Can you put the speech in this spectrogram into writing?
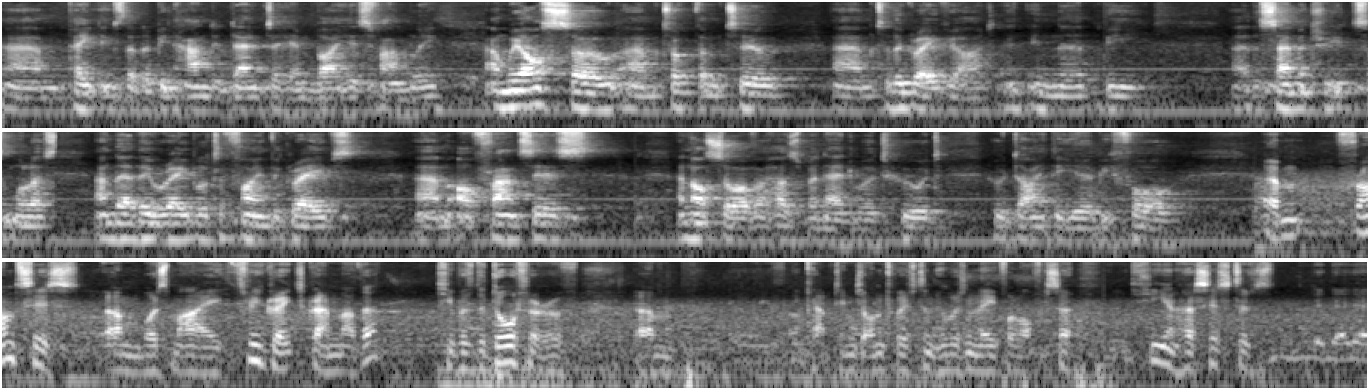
um, paintings that had been handed down to him by his family. And we also um, took them to, um, to the graveyard in, in the, the, uh, the cemetery at St Woolos. And there they were able to find the graves um, of Frances and also of her husband Edward, who, had, who died the year before. Um, Frances um, was my three greats grandmother. She was the daughter of um, Captain John Twiston, who was a naval officer. She and her sisters,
